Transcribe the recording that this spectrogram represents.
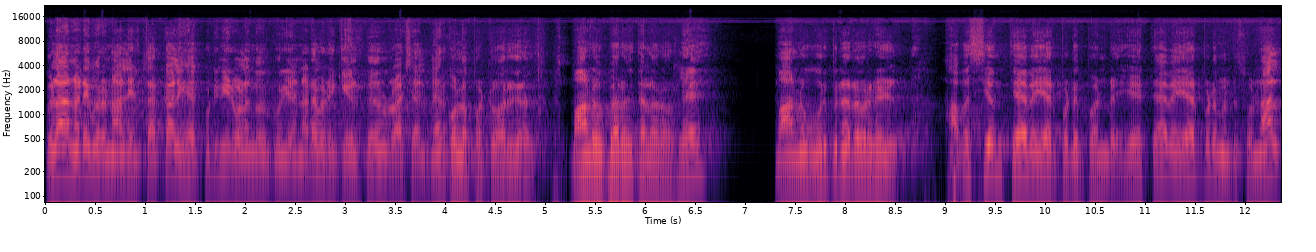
விழா நடைபெறும் நாளில் தற்காலிக குடிநீர் வழங்குவதற்குரிய நடவடிக்கைகள் பேரூராட்சியால் மேற்கொள்ளப்பட்டு வருகிறது. மாண்பு பேரவைத் தலைவர் அவர்களே மாணவ உறுப்பினர் அவர்கள் அவசியம் தேவை ஏற்படும் என்று ஏ- தேவை ஏற்படும் என்று சொன்னால்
